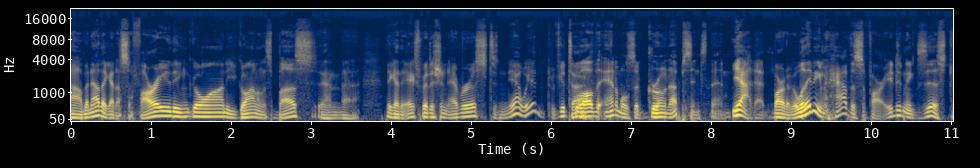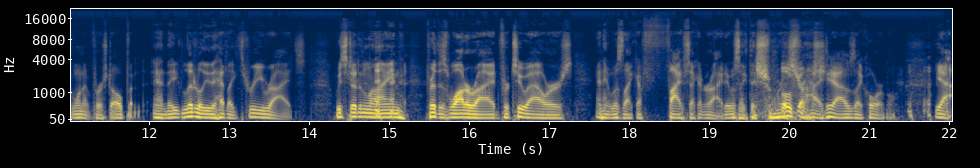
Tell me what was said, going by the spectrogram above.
uh, but now they got a safari that you can go on. You go on on this bus, and uh, they got the Expedition Everest, and yeah, we had a good time. Well, all the animals have grown up since then. Yeah, that part of it. Well, they didn't even have the safari. It didn't exist when it first opened, and they literally they had like three rides. We stood in line for this water ride for two hours, and it was like a five second ride. It was like the shortest Oh, ride. Yeah, it was like horrible. yeah,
